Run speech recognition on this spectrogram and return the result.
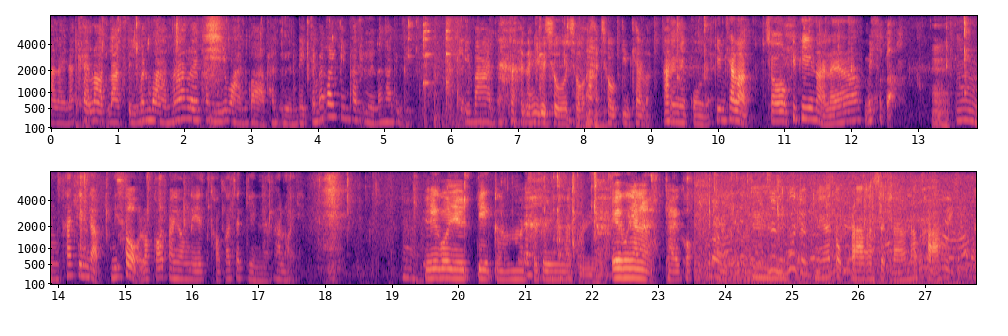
อะไรนะแครอทหลากสีมันหวานมากเลยพันนี้หวานกว่าพันอื่น เด็กจะไม่ค่อยกินพันอื่นนะคะเด็กๆที่บ้านนั่งอยู่โชว์โชว์โชว์กินแครอทไม่มีโกงเลยกินแครอทโชว์พี่ๆหน่อยแล้วมิโซะอืมถ้ากินกับมิโซะแล้วก็มายองเนสเขาก็จะกินนะอร่อย 英語で言っていいか全く言えませんね英語じゃない太鼓 เนี่ยตกปลากันเสร็จแล้วนะคะ เอ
